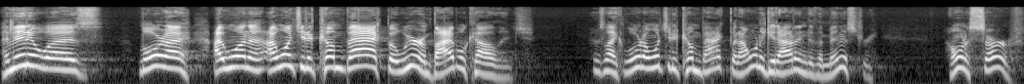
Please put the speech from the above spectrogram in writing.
And then it was, Lord, I, I, wanna, I want you to come back, but we were in Bible college. It was like, Lord, I want you to come back, but I want to get out into the ministry. I want to serve.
